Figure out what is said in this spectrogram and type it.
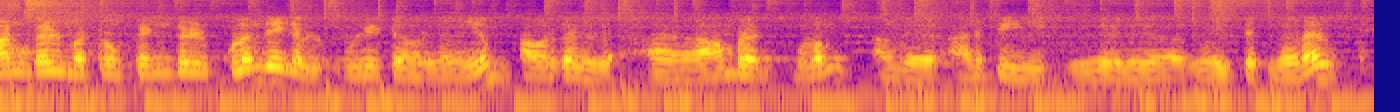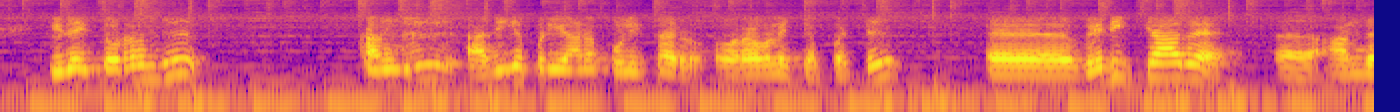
ஆண்கள் மற்றும் பெண்கள் குழந்தைகள் உள்ளிட்டவர்களையும் அவர்கள் ஆம்புலன்ஸ் மூலம் அங்கு அனுப்பி வைத்திருந்தனர். இதைத் தொடர்ந்து அங்கு அதிகப்படியான போலீசார் வரவழைக்கப்பட்டு வெடிக்காத அந்த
